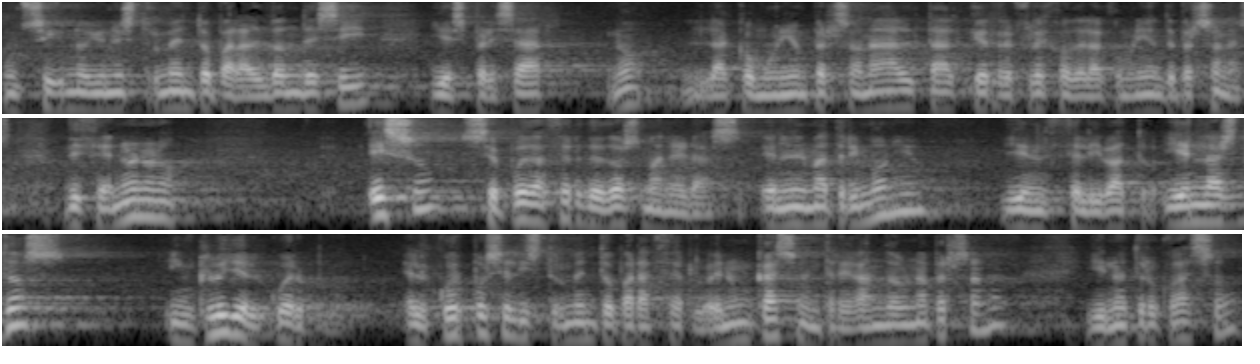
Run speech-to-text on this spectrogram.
un signo y un instrumento para el don de sí y expresar ¿no? la comunión personal, tal que es reflejo de la comunión de personas. Dice, no, no, no, eso se puede hacer de dos maneras, en el matrimonio y en el celibato. Y en las dos incluye el cuerpo. El cuerpo es el instrumento para hacerlo. En un caso entregando a una persona y en otro caso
